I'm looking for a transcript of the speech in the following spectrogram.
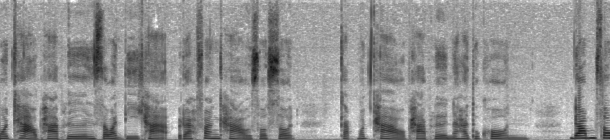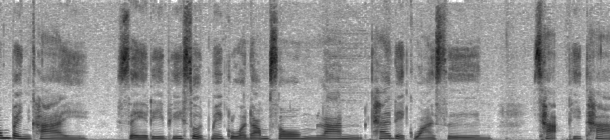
มดข่าวพาเพลิน สวัสดีค่ะ รับฟังข่าวสดๆ กับมดข่าวพาเพลินนะคะทุกคน ด้อมส้มเป็นใคร เสรีพิสุทธิ์ไม่กลัวด้อมส้ม ลั่น แค่เด็กวานซืน ฉะพิธา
